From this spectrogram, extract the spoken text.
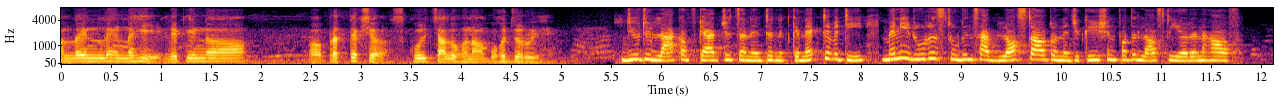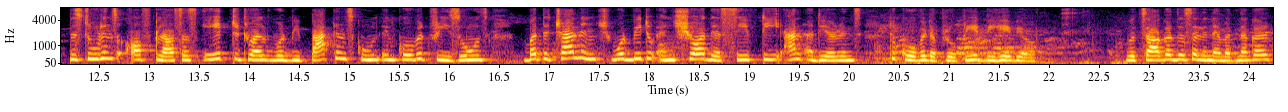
ऑनलाइन ले नहीं लेकिन प्रत्यक्ष स्कूल चालू होना बहुत ज़रूरी है Due to lack of gadgets and internet connectivity, many rural students have lost out on education for the last year and a half. The students of classes 8 to 12 would be back in school in COVID-free zones, but the challenge would be to ensure their safety and adherence to COVID-appropriate behavior. With Sagar Dosal in Ahmednagar,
